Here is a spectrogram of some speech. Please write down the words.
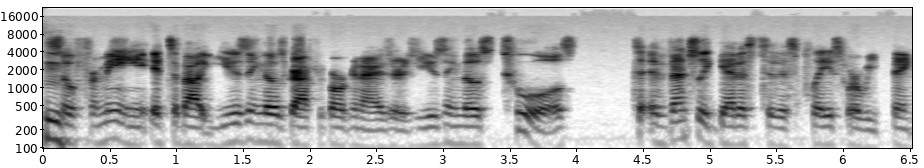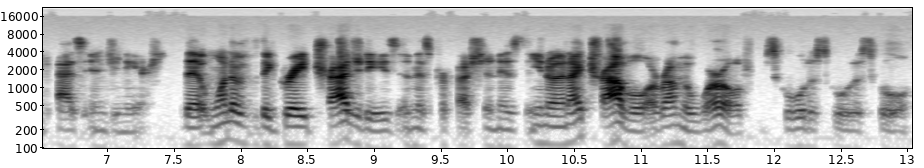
Hmm. So for me, it's about using those graphic organizers, using those tools to eventually get us to this place where we think as engineers. That one of the great tragedies in this profession is, you know, and I travel around the world from school to school to school.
